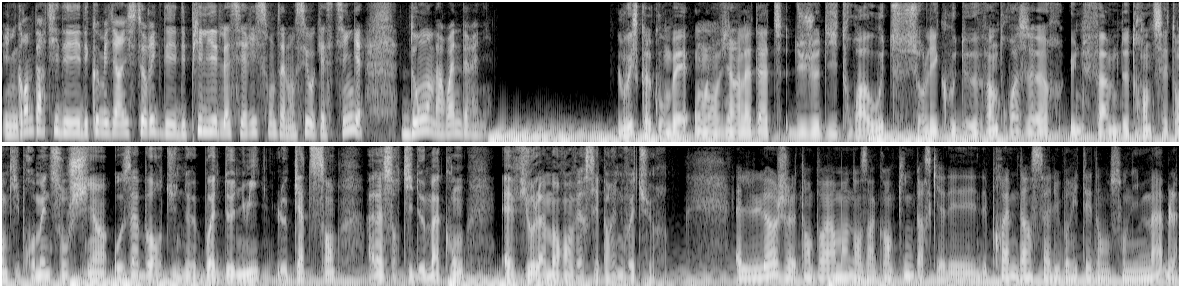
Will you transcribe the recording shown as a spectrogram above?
Une grande partie des, comédiens historiques, des, des piliers de la série sont annoncés au casting, dont Marwan Bereni. Louise Colcombet, on en vient à la date du jeudi 3 août, sur les coups de 23h, une femme de 37 ans qui promène son chien aux abords d'une boîte de nuit, le 400, à la sortie de Mâcon, est violemment renversée par une voiture. Elle loge temporairement dans un camping parce qu'il y a des, problèmes d'insalubrité dans son immeuble.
